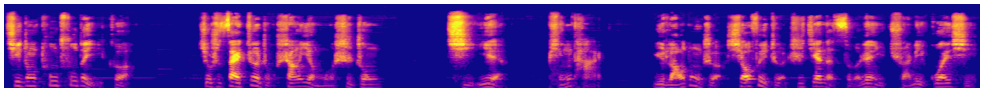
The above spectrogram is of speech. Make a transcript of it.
其中突出的一个，就是在这种商业模式中，企业、平台与劳动者、消费者之间的责任与权利关系，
